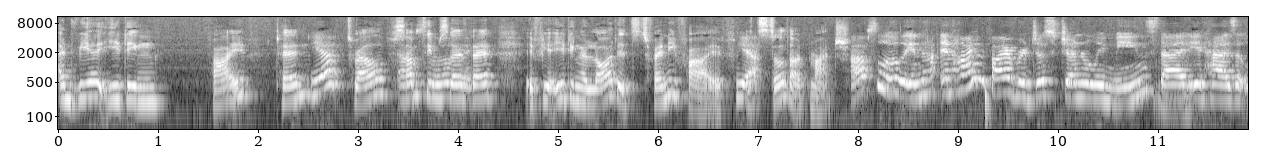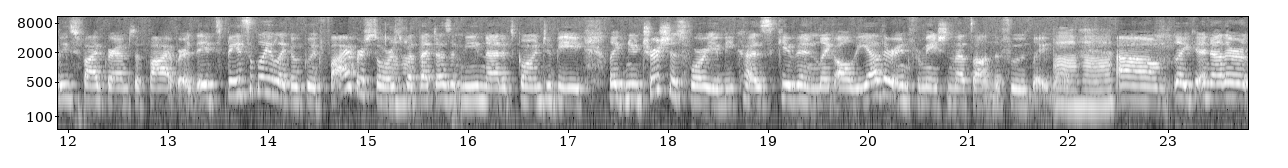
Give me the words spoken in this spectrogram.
and we are eating 5, 10, Yeah. 12, something like that. If you're eating a lot, it's 25. Yeah. It's still not much. Absolutely, and, and high in fiber just generally means that Mm-hmm. it has at least five grams of fiber. It's basically like a good fiber source, Uh-huh. but that doesn't mean that it's going to be like nutritious for you because given like all the other information that's on the food label, Uh-huh. um, like another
